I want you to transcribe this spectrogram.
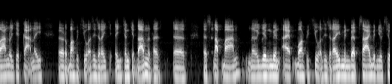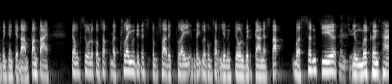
បានដូចជាករណី របស់វិទ្យុអសិរ័យអីចឹងជាដើមនៅតែស្ដាប់បាននៅយើងមាន app របស់វិទ្យុអសិរ័យមាន website មាន YouTube អីចឹងជាដើមប៉ុន្តែចង់សួរលោកកំសុកដល់ខ្លីបន្តិចទៅខ្ញុំឆ្លើយដល់ខ្លីបន្តិចលោកកំសុកយើងនឹងចូលវេទិកាអ្នកស្ដាប់បើសិនជាយើងមើលឃើញថា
